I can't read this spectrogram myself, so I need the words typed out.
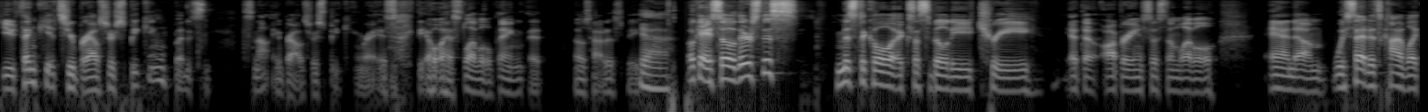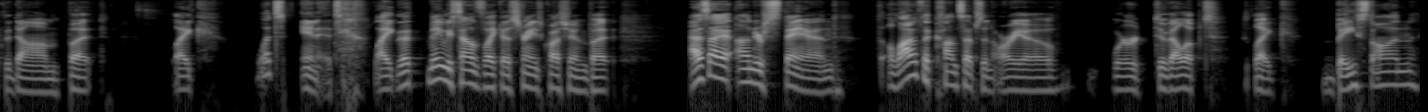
you think it's your browser speaking, but it's it's not your browser speaking, right? It's like the OS level thing that knows how to speak. Yeah. Okay, so there's this mystical accessibility tree at the operating system level, and um, we said it's kind of like the DOM, but like what's in it? Like that maybe sounds like a strange question, but as I understand, a lot of the concepts in Aria were developed like based on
